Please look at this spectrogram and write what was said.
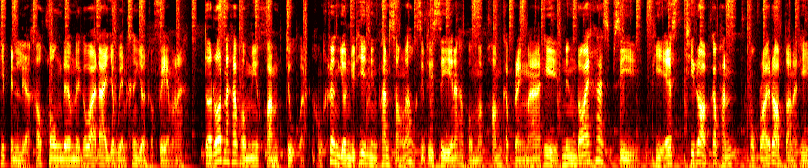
ที่เป็นเหลือเขาโครงเดิมเลยก็ว่าได้ยกเว้นเครื่องยนต์กับเฟรมนะ ตัวรถนะครับผมมีความจุของเครื่องยนต์อยู่ที่ 1,260 cc นะครับผมมาพร้อมกับแรงม้าที่ 154 PS ที่รอบ 9,600 รอบต่อนาที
